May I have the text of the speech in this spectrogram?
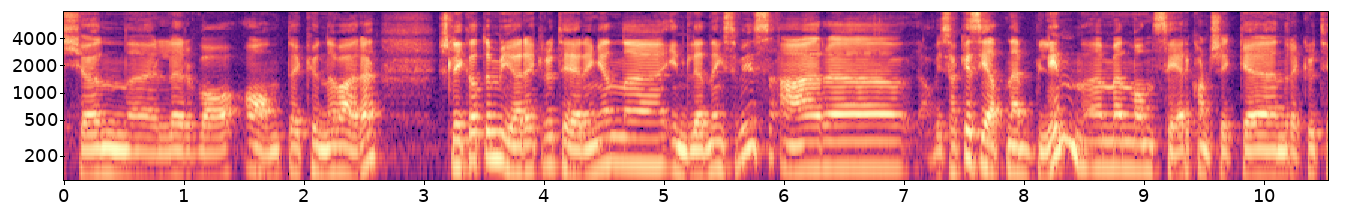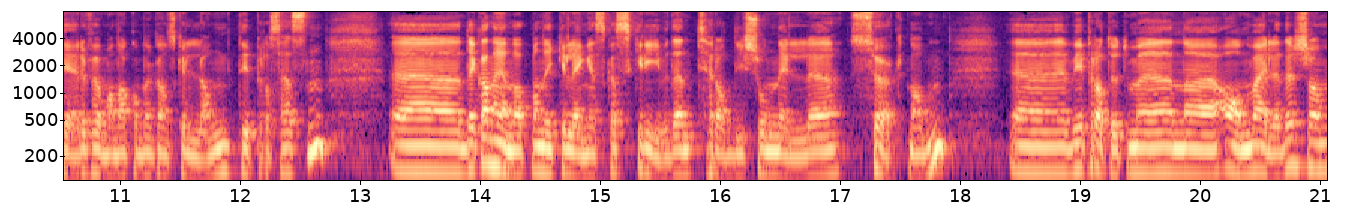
kjønn eller hva annet det kunne være. Slik at mye av rekrutteringen eh, innledningsvis er eh, ja, Vi skal ikke si at den er blind, eh, men man ser kanskje ikke en rekrutterer før man har kommet ganske langt i prosessen. Det kan hende at man ikke lenger skal skrive den tradisjonelle søknaden. Vi pratet med en annen veileder, som,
